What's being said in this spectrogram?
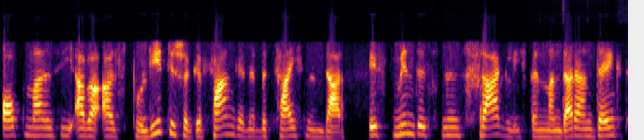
Ob man sie aber als politische Gefangene bezeichnen darf, ist mindestens fraglich, wenn man daran denkt,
